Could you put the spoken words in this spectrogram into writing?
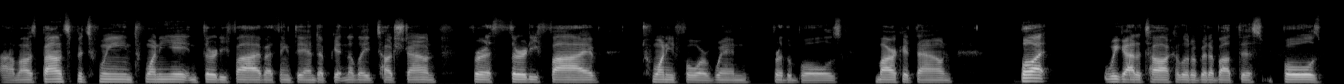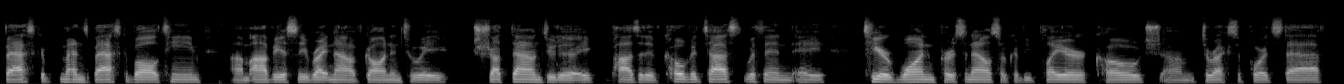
Um, I was bounced between 28 and 35. I think they end up getting a late touchdown for a 35 24 win for the Bulls. Mark it down. But we got to talk a little bit about this Bulls basket, men's basketball team. Um, obviously, right now have gone into a shutdown due to a positive COVID test within a tier one personnel. So it could be player, coach, um, direct support staff,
